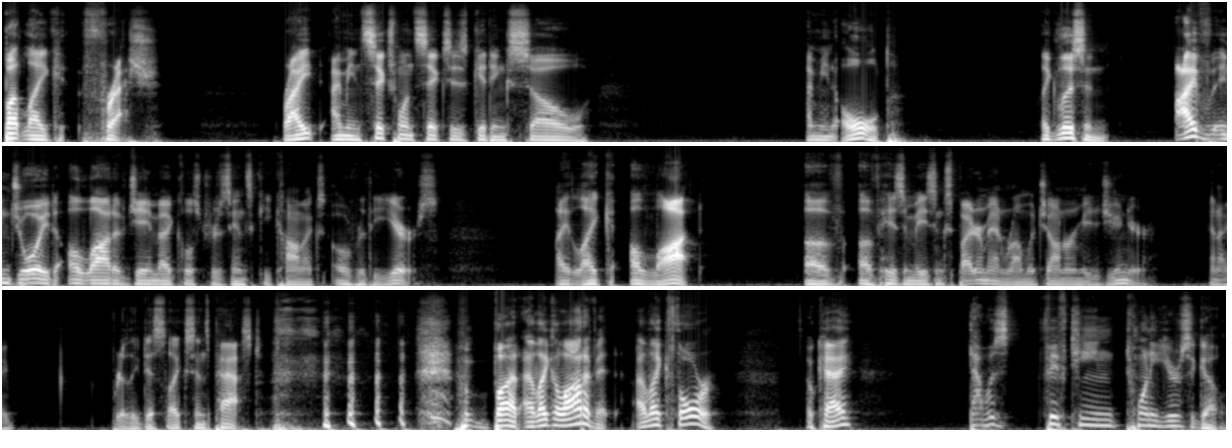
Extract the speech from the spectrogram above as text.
but like fresh, right? I mean, six one six is getting so. I mean, old. Like, listen, I've enjoyed a lot of J. Michael Straczynski comics over the years. I like a lot of of his Amazing Spider-Man run with John Romita Jr. and I really dislike Sins Past. but I like a lot of it. I like Thor. Okay? That was 15, 20 years ago.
